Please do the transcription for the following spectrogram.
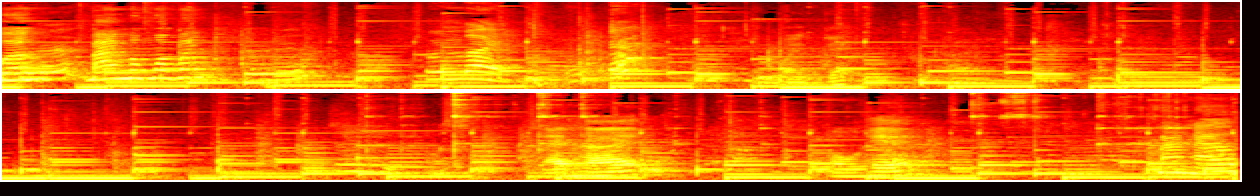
Vâng, ba mong mong bánh Mong bánh cái Đại thái Ok Ba nào?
